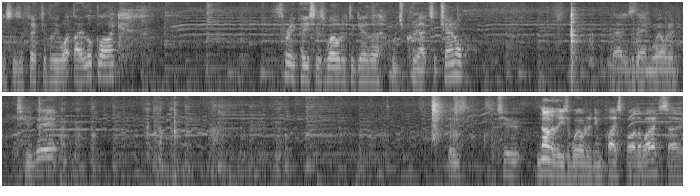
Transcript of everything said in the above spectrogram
this is effectively what they look like. Three pieces welded together which creates a channel. That is then welded to there. These two none of these are welded in place by the way so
